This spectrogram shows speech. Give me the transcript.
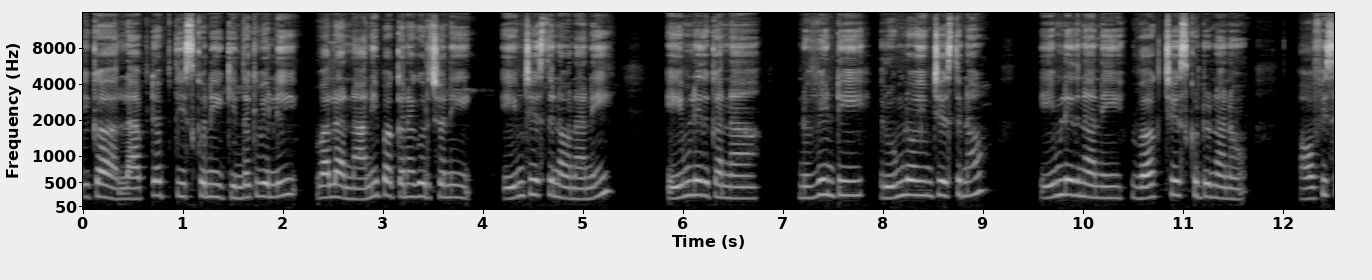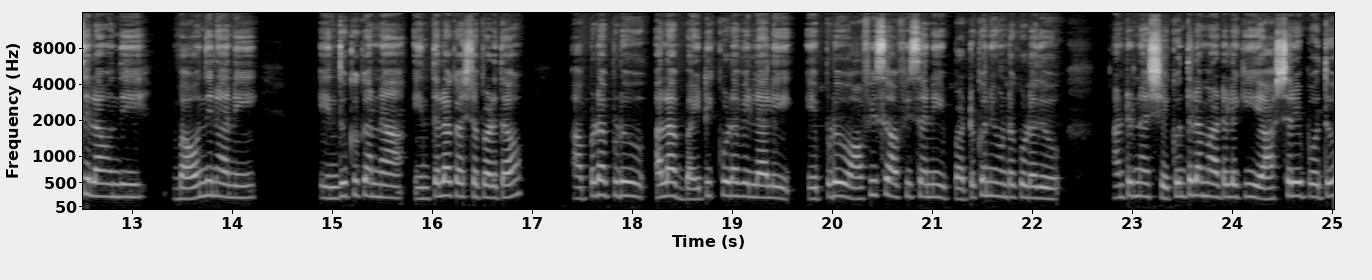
ఇక ల్యాప్టాప్ తీసుకొని కిందకి వెళ్ళి వాళ్ళ నాని పక్కన కూర్చొని ఏం చేస్తున్నావు నాని? ఏం లేదు కన్నా. నువ్వేంటి? రూమ్లో ఏం చేస్తున్నావు? ఏం లేదు నాని వర్క్ చేసుకుంటున్నాను. ఆఫీస్ ఎలా ఉంది? బాగుంది నాని. ఎందుకు కన్నా ఇంతలా కష్టపడతావు? అప్పుడప్పుడు అలా బయటికి కూడా వెళ్ళాలి. ఎప్పుడు ఆఫీస్ ఆఫీస్ అని పట్టుకొని ఉండకూడదు అంటున్న శకుంతల మాటలకి ఆశ్చర్యపోతూ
